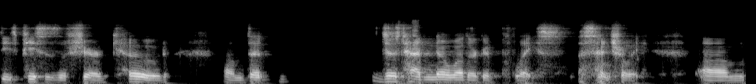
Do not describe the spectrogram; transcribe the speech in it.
these pieces of shared code um, that just had no other good place, essentially. Um,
